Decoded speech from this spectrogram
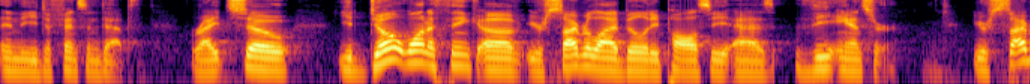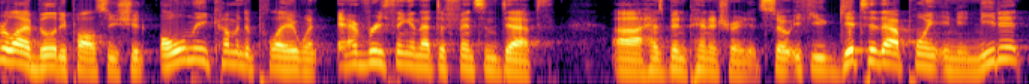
in the defense in depth, right? So you don't want to think of your cyber liability policy as the answer. Your cyber liability policy should only come into play when everything in that defense in depth uh, has been penetrated. So if you get to that point and you need it,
